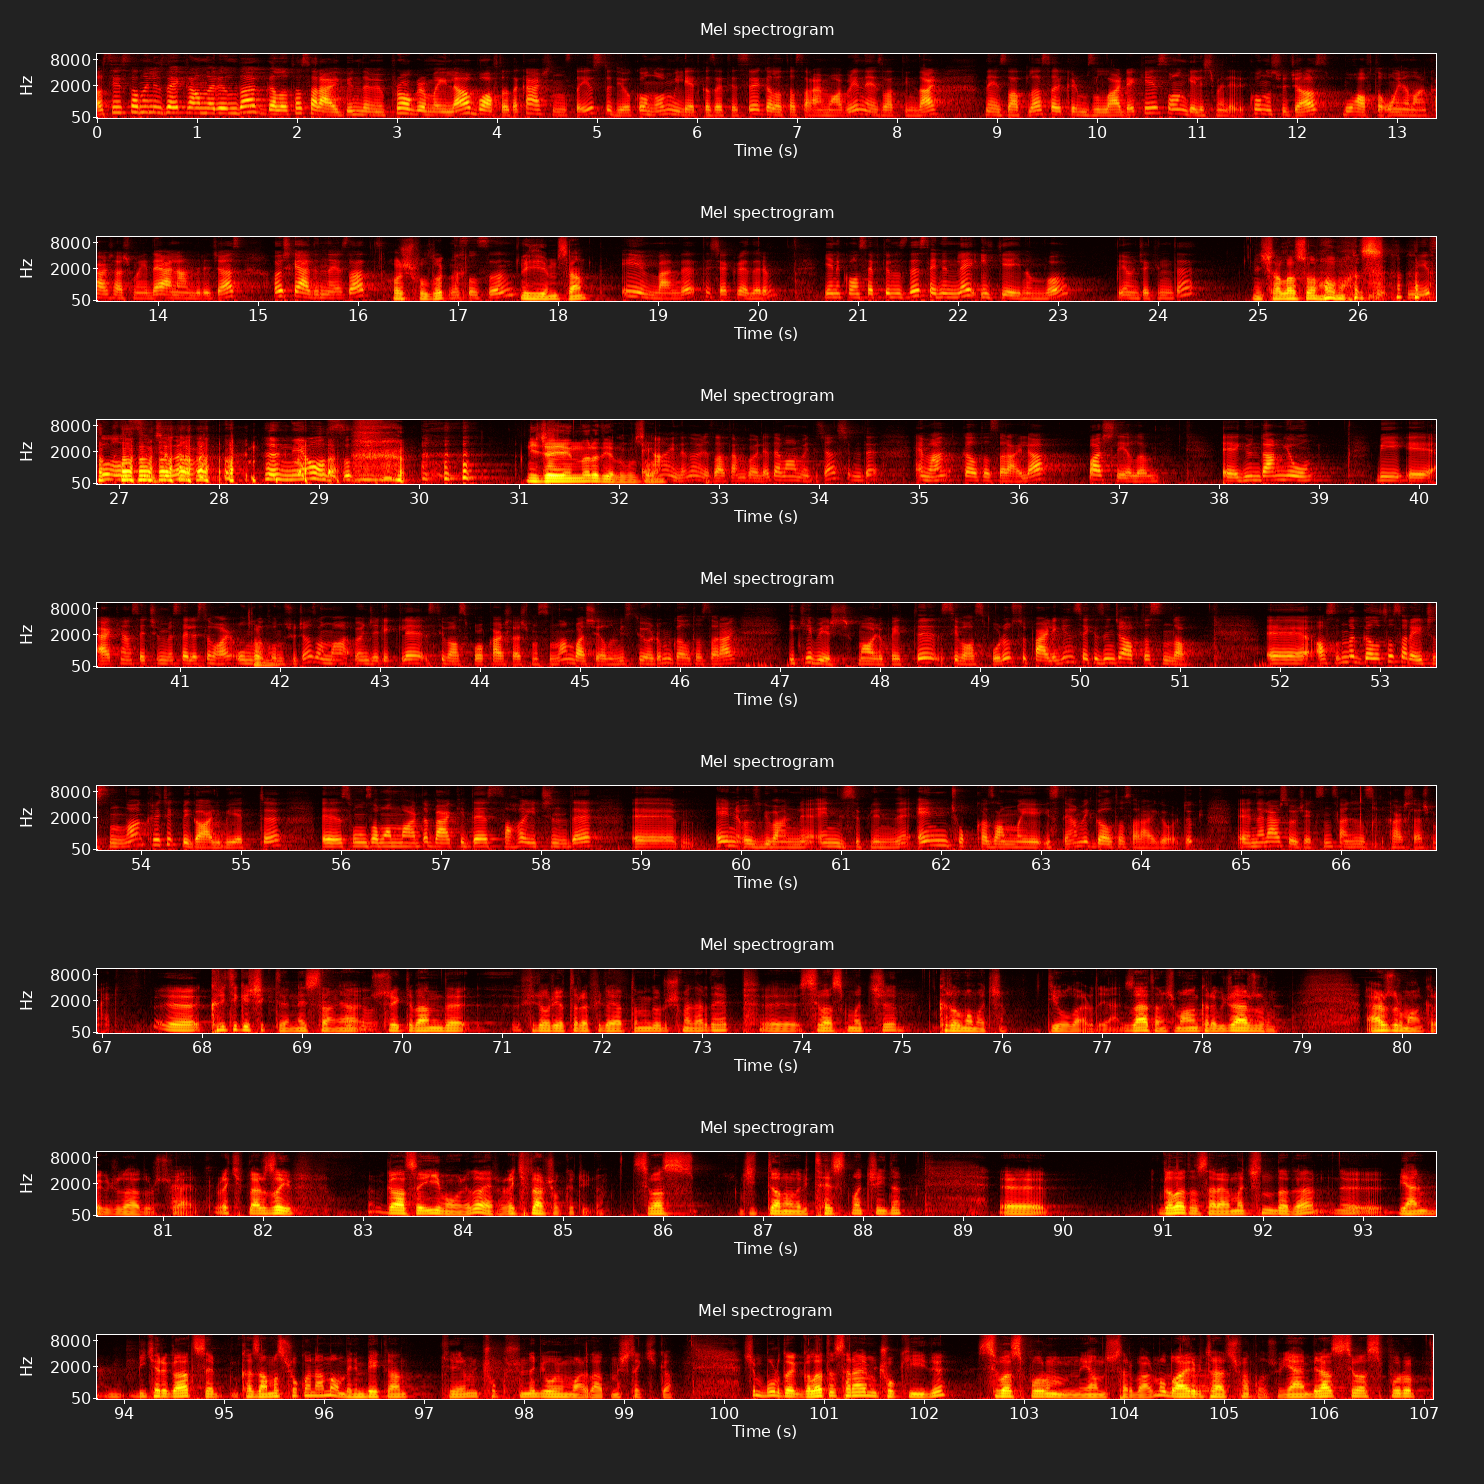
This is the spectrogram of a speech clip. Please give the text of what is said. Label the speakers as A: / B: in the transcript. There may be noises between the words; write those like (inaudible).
A: Asist Analiz ekranlarında Galatasaray gündemi programıyla bu haftada karşınızdayız. Stüdyo konu Milliyet Gazetesi Galatasaray muhabiri Nevzat Dindar. Nevzat'la Sarı Kırmızılardaki son gelişmeleri konuşacağız. Bu hafta oynanan karşılaşmayı değerlendireceğiz. Hoş geldin Nevzat.
B: Hoş bulduk.
A: Nasılsın?
B: İyiyim sen?
A: İyiyim ben de. Teşekkür ederim. Yeni konseptimizde seninle ilk yayınım bu. Bir öncekinde.
B: İnşallah son olmaz.
A: Niye son olsun canım? (laughs) (laughs) Niye olsun? (laughs)
B: nice yayınlara diyelim o
A: E,
B: zaman.
A: aynen öyle zaten böyle devam edeceğiz. Şimdi hemen Galatasaray'la başlayalım. E, gündem yoğun. Bir e, erken seçim meselesi var. Onu da
B: Tamam.
A: konuşacağız ama öncelikle Sivasspor karşılaşmasından başlayalım istiyorum. Galatasaray 2-1 mağlup etti Sivasspor'u Süper Lig'in 8. haftasında. E, aslında Galatasaray açısından kritik bir galibiyetti. E, son zamanlarda belki de saha içinde e, en özgüvenli, en disiplinli, en çok kazanmayı isteyen bir Galatasaray gördük. E, neler söyleyeceksin? Sence nasıl bir karşılaşmaydı?
B: Ee, kritik eşikti Neslihan ya. Sürekli ben de Florya tarafıyla yaptığım görüşmelerde hep e, Sivas maçı kırılma maçı diyorlardı yani. Zaten şimdi Ankara gücü Erzurum. Erzurum Ankara gücü daha doğrusu. Yani rakipler zayıf. Galatasaray iyi mi oynadı? Hayır. Rakipler çok kötüydü. Sivas ciddi anlamda bir test maçıydı. Ee, Galatasaray maçında da e, yani bir kere Galatasaray kazanması çok önemli ama benim beklentilerimin çok üstünde bir oyun vardı 60 dakika. Şimdi burada Galatasaray mı çok iyiydi? Sivasspor'un mu yanlışları var mı? O da ayrı bir tartışma konusu. Yani biraz Sivasspor'u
